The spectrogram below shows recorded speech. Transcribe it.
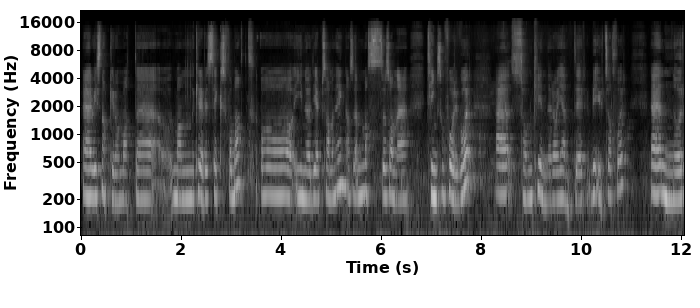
Eh, vi snakker om at eh, man krever sexformat og i nødhjelpssammenheng. Altså det er masse sånne ting som foregår som kvinner og jenter blir utsatt for. Når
